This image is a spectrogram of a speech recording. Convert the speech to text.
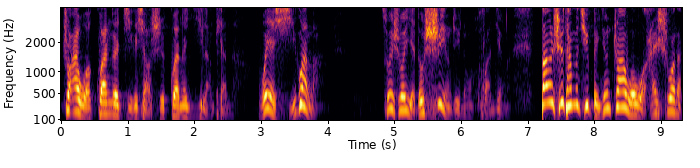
抓我关个几个小时，关个一两天的，我也习惯了，所以说也都适应这种环境了。当时他们去北京抓我，我还说呢，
